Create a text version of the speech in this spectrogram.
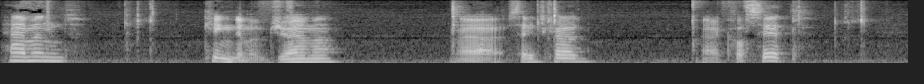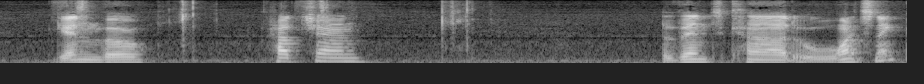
Hammond, Kingdom of Germa, uh, Sage Card, uh, Cosette, Genbo, Hatchan, Event Card Whitesnake,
